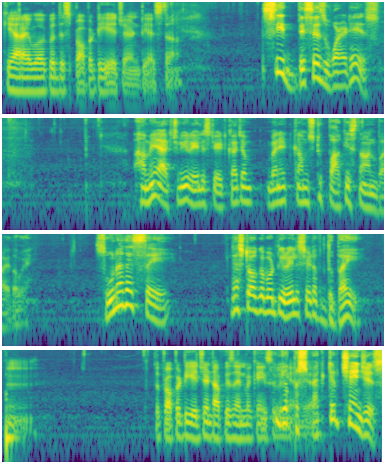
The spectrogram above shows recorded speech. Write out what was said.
کہ are I work with this property agent یا اس طرح سی دس از واٹ اٹ از ہمیں ایکچولی ریئل اسٹیٹ کا جب when it comes to Pakistan by the way سونا دا سے let's talk about the real estate of Dubai تو پراپرٹی ایجنٹ آپ کے ذہن میں کہیں سے perspective changes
